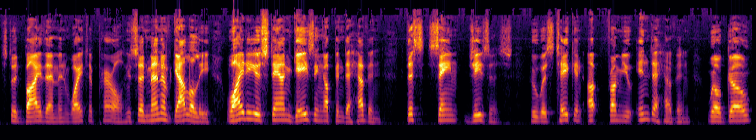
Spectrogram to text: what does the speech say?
stood by them in white apparel, who said, Men of Galilee, why do you stand gazing up into heaven? This same Jesus who was taken up from you into heaven will go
